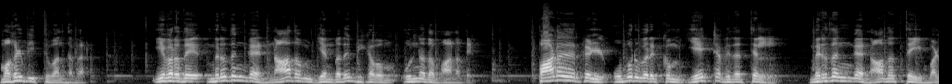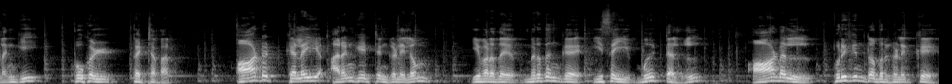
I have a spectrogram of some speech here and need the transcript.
மகிழ்வித்து வந்தவர். இவரது மிருதங்க நாதம் என்பது மிகவும் உன்னதமானது. பாடகர்கள் ஒவ்வொருவருக்கும் ஏற்ற விதத்தில் மிருதங்க நாதத்தை வழங்கி புகழ் பெற்றவர். ஆடற்கலை அரங்கேற்றங்களிலும் இவரது மிருதங்க இசை மீட்டல் ஆடல் புரிகின்றவர்களுக்கு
